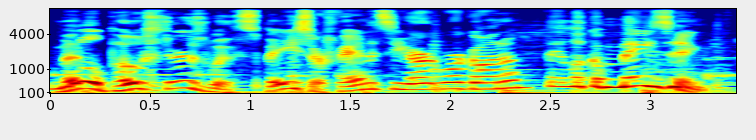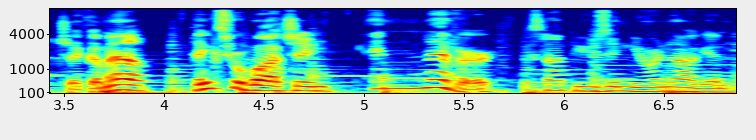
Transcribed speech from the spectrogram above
Metal posters with space or fantasy artwork on them, they look amazing! Check them out. Thanks for watching, and never stop using your noggin.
